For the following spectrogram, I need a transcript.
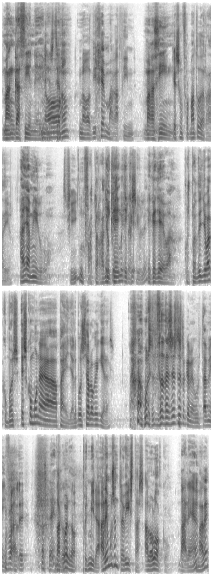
Mangacine, dijiste, ¿no? No, dije magazine, Magazine. que es un formato de radio. Ay, amigo. Sí, un formato de radio que, es muy y flexible. ¿Y qué lleva? Pues puede llevar como es, es como una paella, le puedes echar lo que quieras. pues entonces esto es lo que me gusta a mí. De Venga. acuerdo. Pues mira, haremos entrevistas a lo loco. Vale. ¿Vale?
